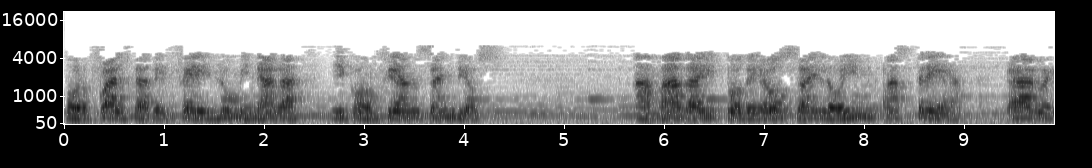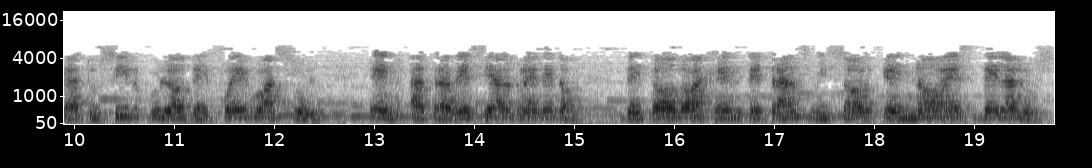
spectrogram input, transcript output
por falta de fe iluminada y confianza en Dios. Amada y poderosa Elohim Astrea, carga tu círculo de fuego azul en, a través y alrededor de todo agente transmisor que no es de la luz.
